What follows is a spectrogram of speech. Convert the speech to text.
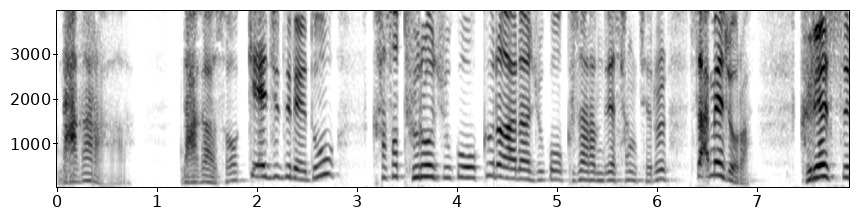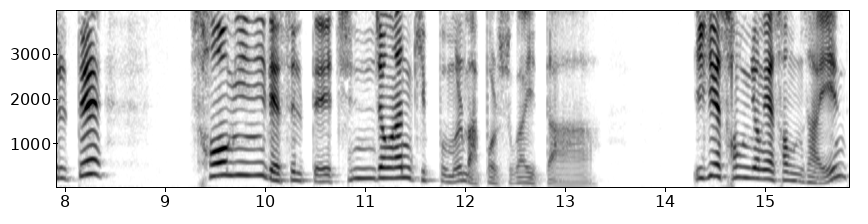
나가라. 나가서 깨지더라도 가서 들어주고 끌어안아주고 그 사람들의 상처를 싸매줘라. 그랬을 때 성인이 됐을 때 진정한 기쁨을 맛볼 수가 있다. 이게 성령의 성사인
